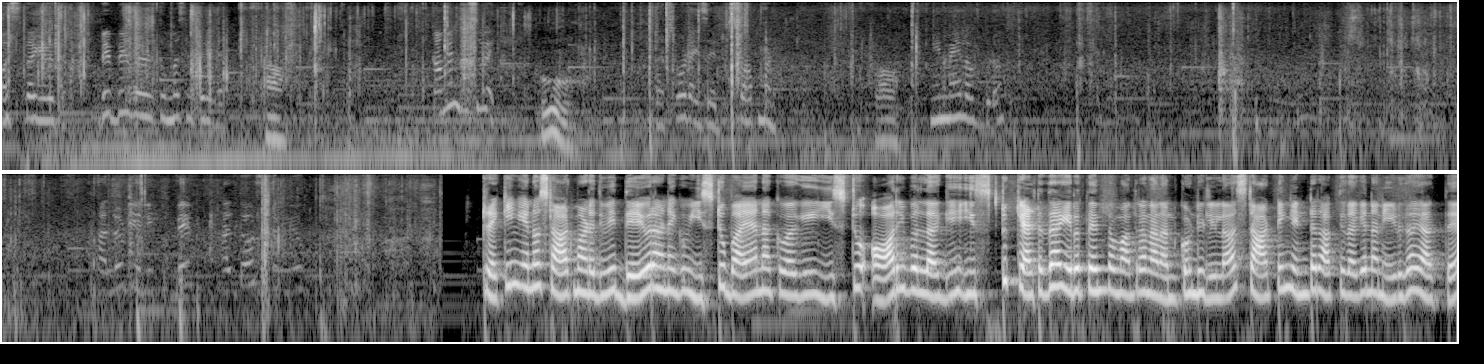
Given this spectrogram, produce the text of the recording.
ಮಸ್ತಾಗಿರುತ್ತೆ. ಬೇಬಿ ತುಂಬ ಸ್ಲಿಪ್ಪರ್ ಇದೆ. ಹಾಂ. ಕಮಿಂಗ್ ದಿಸ್ ವೇ ಹೂ that's what I said stop ಮಾಡು. ನಿನ್ನ ಮೇಲೆ ಹೋಗ್ಬಿಡು. ಟ್ರೆಕ್ಕಿಂಗ್ ಏನೋ ಸ್ಟಾರ್ಟ್ ಮಾಡಿದ್ವಿ. ದೇವರಾಣೆಗೂ ಇಷ್ಟು ಭಯಾನಕವಾಗಿ ಇಷ್ಟು ಆರಿಬಲ್ ಆಗಿ ಇಷ್ಟು ಕೆಟ್ಟದಾಗಿರುತ್ತೆ ಅಂತ ಮಾತ್ರ ನಾನು ಅಂದ್ಕೊಂಡಿರಲಿಲ್ಲ ಸ್ಟಾರ್ಟಿಂಗ್ ಎಂಟರ್ ಆಗ್ತಿದ್ದಾಗೆ ನಾನು ಹಿಡ್ಗಾಯಿ ಆಗ್ತೆ.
